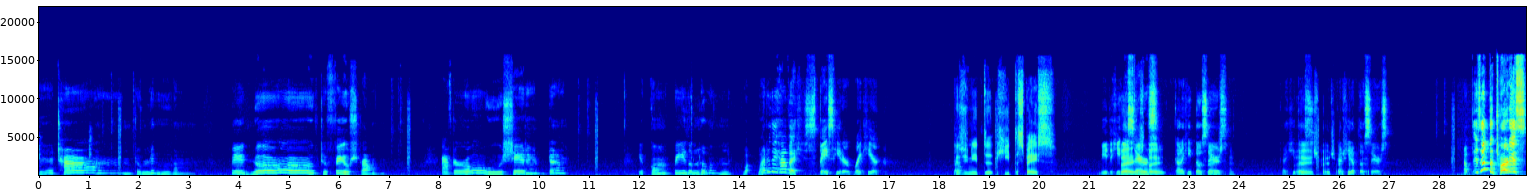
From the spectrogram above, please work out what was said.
It's time to live on. We love to feel strong. After all was said and done, you're gonna be the lonely. Why, why do they have a space heater right here? Because Oh, you need to heat the space. need to heat the stairs. space, Gotta heat those space, stairs. Gotta heat those. Space, space, Gotta space, heat up those space. stairs. Oh, is that the TARDIS?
